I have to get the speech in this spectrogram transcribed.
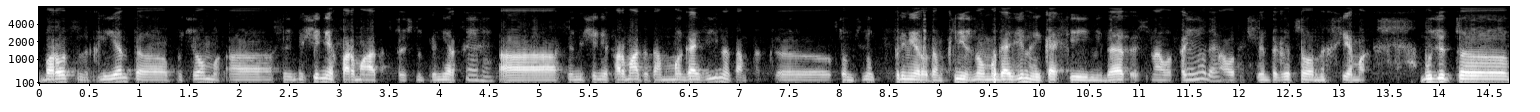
бороться за клиента путем э, совмещения форматов. То есть, например, uh-huh. э, совмещение формата там, магазина, там, как, э, в том, ну, к примеру, там, книжного магазина и кофейни, да, то есть на вот, таких, ну, да. на вот таких интеграционных схемах, будет э,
